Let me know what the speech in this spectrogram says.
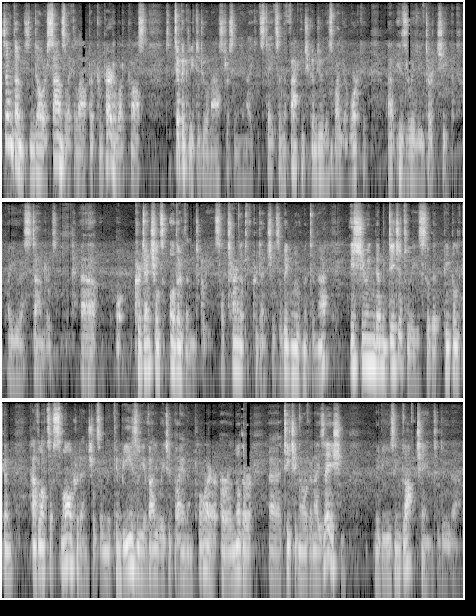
$7,000 sounds like a lot but compared to what it costs to, typically to do a master's in the United States and the fact that you can do this while you're working that is really dirt cheap by US standards. Uh, credentials other than degrees, alternative credentials, a big movement in that, issuing them digitally so that people can have lots of small credentials and they can be easily evaluated by an employer or another uh, teaching organization, maybe using blockchain to do that.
